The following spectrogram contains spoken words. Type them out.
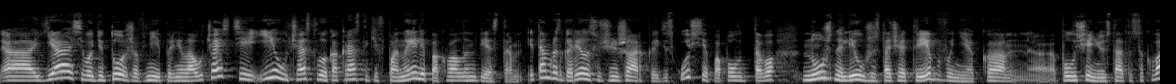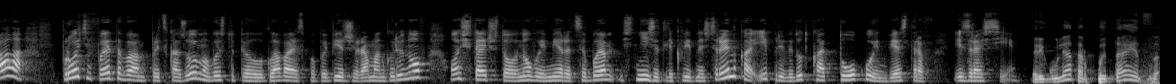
Я сегодня тоже в ней приняла участие и участвовала как раз-таки в панели по квал-инвесторам. И там разгорелась очень жаркая дискуссия по поводу того, нужно ли ужесточать требования к э, получению статуса квала. Против этого предсказуемо выступил глава СПБ биржи Роман Гурюнов. Он считает, что новые меры ЦБ снизят ликвидность рынка и приведут к оттоку инвесторов из России. Регулятор пытается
